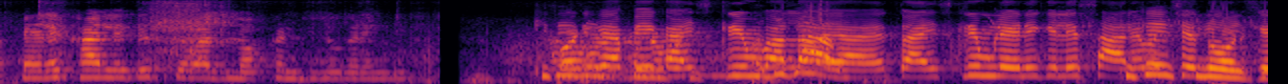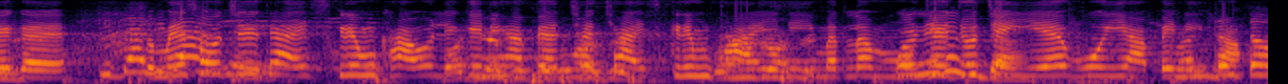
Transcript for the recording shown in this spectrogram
पहले खा लेते उसके बाद ब्लॉग कंटिन्यू करेंगे। और यहाँ पे एक आइसक्रीम वाला आया है तो आइसक्रीम लेने के लिए सारे बच्चे दौड़ के गए। तो मैं सोच रही थी? आइसक्रीम खाओ लेकिन यहाँ पे अच्छा अच्छा आइसक्रीम था ही नहीं मतलब मुझे जो चाहिए वो यहाँ पे नहीं था। तो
